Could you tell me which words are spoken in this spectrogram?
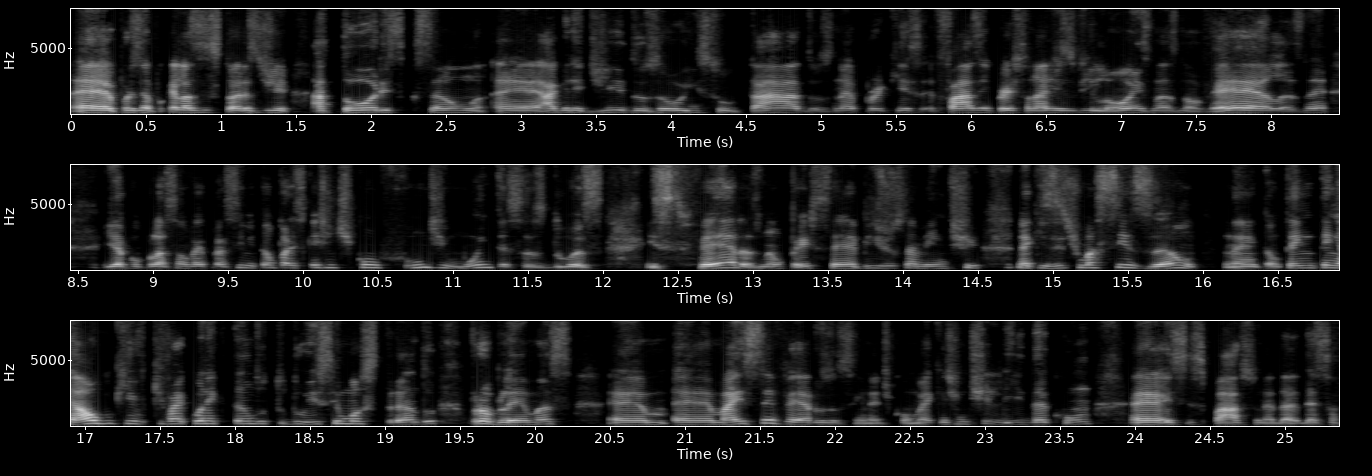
é, por exemplo, aquelas histórias de atores que são é, agredidos ou insultados, né? Porque fazem personagens vilões nas novelas, né? E a população vai para cima. Então parece que a gente confunde muito essas duas esferas, não percebe justamente né, que existe uma cisão, né? Então tem, tem algo que, que vai conectando tudo isso e mostrando problemas é, é, mais mais severos, assim, né, de como é que a gente lida com é, esse espaço, né, da, dessa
